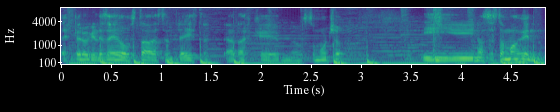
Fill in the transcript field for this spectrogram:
espero que les haya gustado esta entrevista. La verdad es que me gustó mucho. Y nos estamos viendo.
